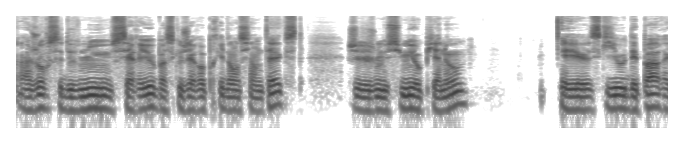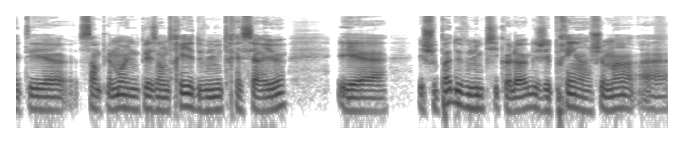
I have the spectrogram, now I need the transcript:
un jour, c'est devenu sérieux parce que j'ai repris d'anciens textes. Je, je, me suis mis au piano. Et ce qui au départ était euh, simplement une plaisanterie est devenu très sérieux. Et, euh, et je suis pas devenu psychologue. J'ai pris un chemin euh,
